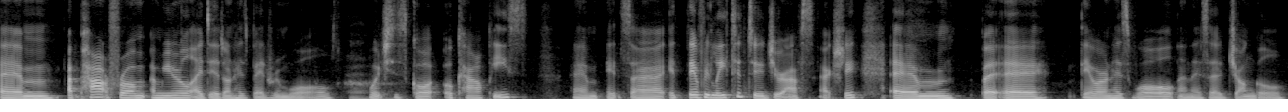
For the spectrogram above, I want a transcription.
um, apart from a mural I did on his bedroom wall, which has got okapis. Um, it's uh, it, they're related to giraffes actually, um, but uh, they were on his wall, and there's a jungle.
